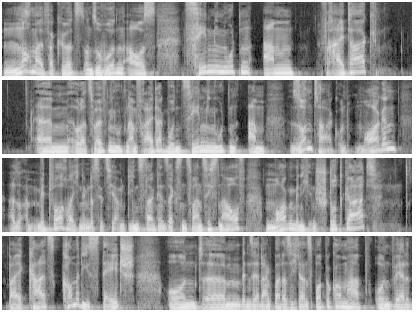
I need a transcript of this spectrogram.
nochmal verkürzt und so wurden aus zehn Minuten am Freitag ähm, oder zwölf Minuten am Freitag wurden zehn Minuten am Sonntag und morgen, also am Mittwoch, weil ich nehme das jetzt hier am Dienstag, den 26. auf. Morgen bin ich in Stuttgart bei Karls Comedy Stage und ähm, bin sehr dankbar, dass ich da einen Spot bekommen habe und werde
